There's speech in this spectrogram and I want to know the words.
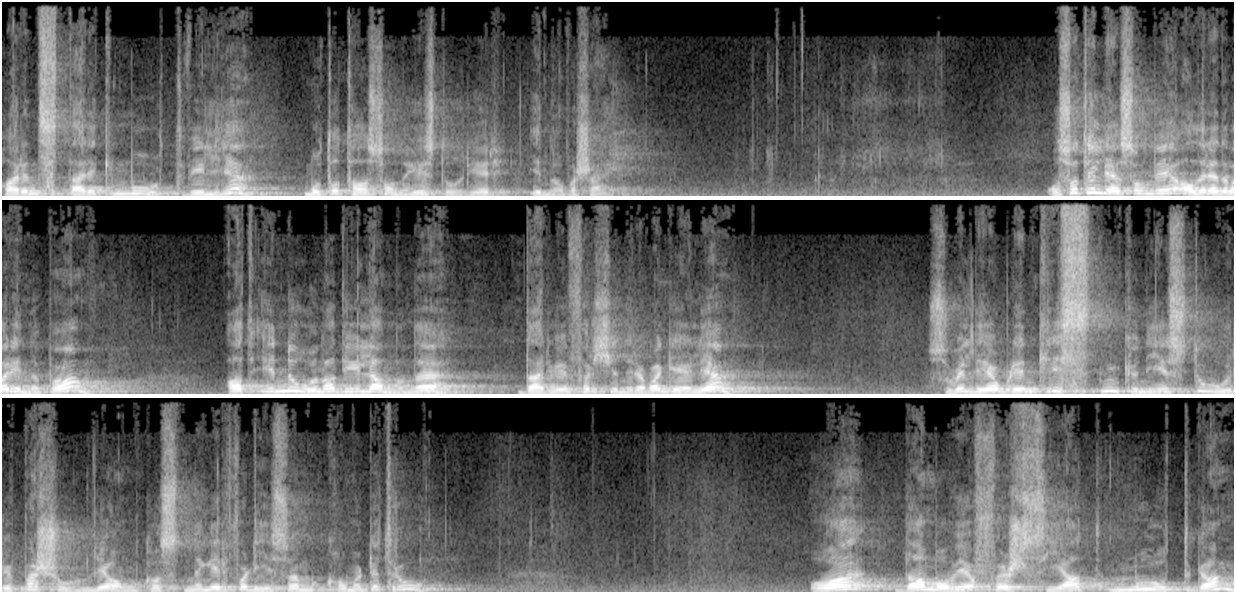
har en sterk motvilje mot å ta sånne historier inn over seg. Også til det som vi allerede var inne på, at i noen av de landene der vi forkynner evangeliet, så vil det å bli en kristen kunne gi store personlige omkostninger for de som kommer til tro. Og da må vi jo først si at motgang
